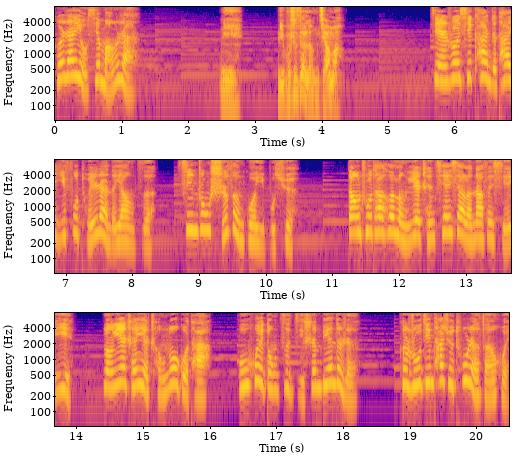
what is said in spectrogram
何然有些茫然。你，你不是在冷家吗？简若曦看着他一副颓然的样子。心中十分过意不去。当初他和冷夜晨签下了那份协议，冷夜晨也承诺过他不会动自己身边的人，可如今他却突然反悔。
